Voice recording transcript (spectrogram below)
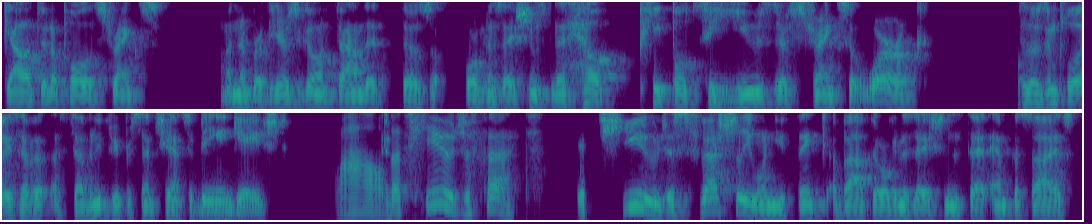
Gallup did a poll of strengths a number of years ago and found that those organizations that help people to use their strengths at work so those employees have a, 73% chance of being engaged. Wow, that's huge effect. It's huge, especially when you think about the organizations that emphasize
